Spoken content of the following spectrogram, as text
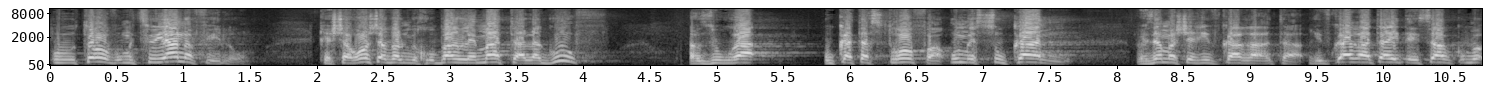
הוא טוב, הוא מצוין אפילו. כשהראש אבל מחובר למטה, לגוף, אז הוא רע, הוא קטסטרופה, הוא מסוכן. וזה מה שרבקה ראתה. רבקה ראתה את עשיו כמו,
